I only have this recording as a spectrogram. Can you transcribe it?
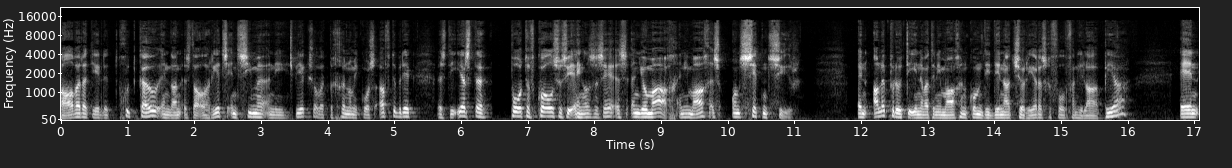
behalwe dat jy dit goed kou en dan is daar al reeds ensieme in die speeksel wat begin om die kos af te breek, is die eerste port of call soos die Engelse sê is in jou maag en die maag is ontsettend suur. En alle proteïene wat in die maag inkom, die denatureer as gevolg van die pH. En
